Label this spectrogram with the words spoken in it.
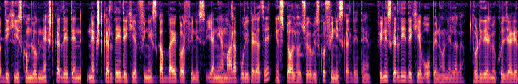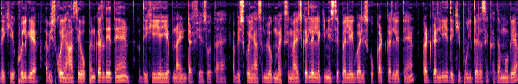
अब देखिए इसको हम लोग नेक्स्ट कर देते हैं। नेक्स्ट करते ही देखिए फिनिश का बैक और फिनिश यानी हमारा पूरी तरह से इंस्टॉल हो चुका अब इसको फिनिश कर देते हैं। फिनिश कर दी, देखिए अब ओपन होने लगा। थोड़ी देर में खुल जाएगा। देखिए खुल गया। अब इसको यहाँ से ओपन कर देते हैं। अब देखिए, यही अपना इंटरफेस होता है। अब इसको यहाँ से हम लोग मैक्सिमाइज कर ले, लेकिन इससे पहले एक बार इसको कट कर लेते हैं। कट कर लिए, देखिए पूरी तरह से खत्म हो गया।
